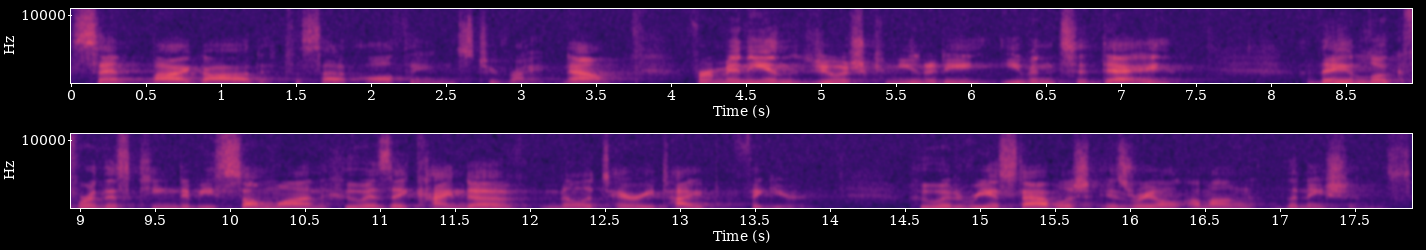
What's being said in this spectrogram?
sent by God to set all things to right. Now, for many in the Jewish community, even today, they look for this king to be someone who is a kind of military type figure, who would reestablish Israel among the nations.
